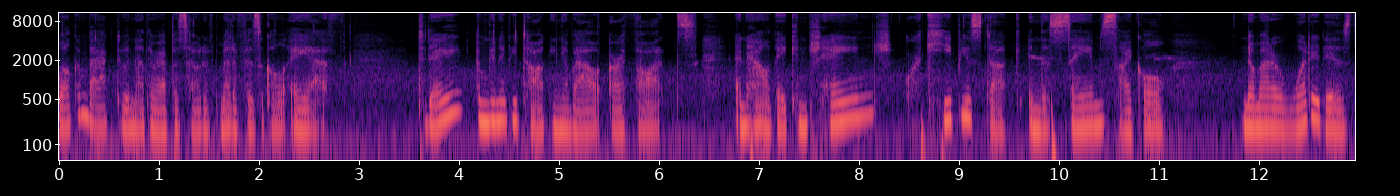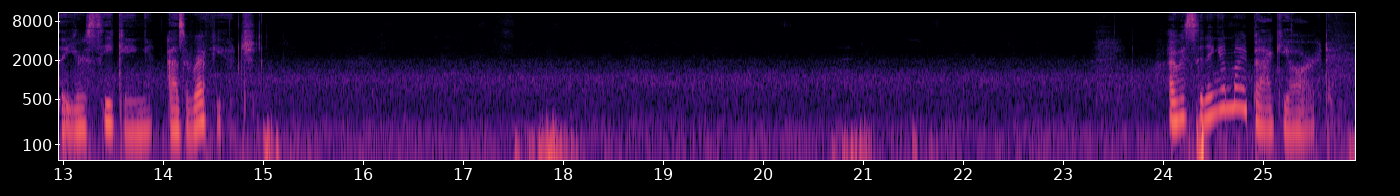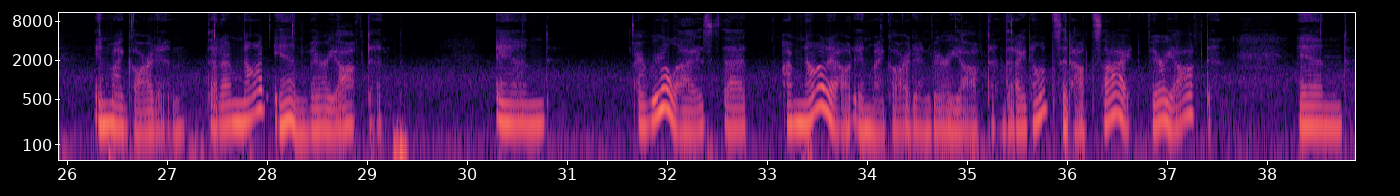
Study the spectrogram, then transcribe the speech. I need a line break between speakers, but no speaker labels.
Welcome back to another episode of Metaphysical AF. Today, I'm going to be talking about our thoughts and how they can change or keep you stuck in the same cycle no matter what it is that you're seeking as a refuge. I was sitting in my backyard, in my garden, that I'm not in very often. And I realized that I'm not out in my garden very often, that I don't sit outside very often, and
